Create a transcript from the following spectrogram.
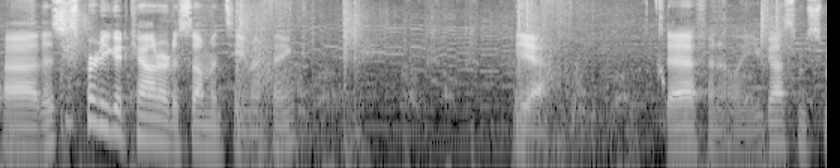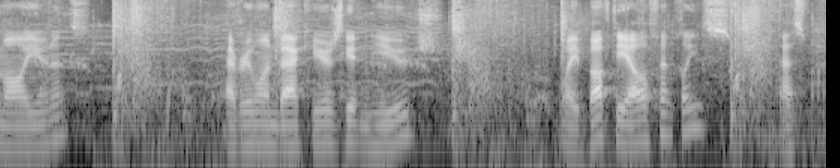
Uh, this is pretty good counter to summon team, I think. Yeah, definitely. You got some small units. Everyone back here is getting huge. Wait, buff the elephant, please? That's fine.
